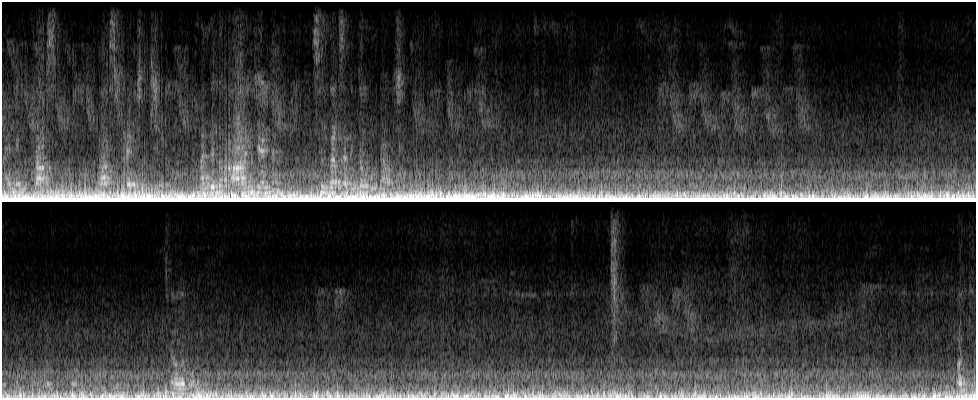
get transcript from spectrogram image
I mean cross cross stripes వచ్చాయి మధ్యలో ఆరెంజ్ అండ్ సిల్వర్ జరీతో బూటా వచ్చింది. చాలా బాగుంది పట్టు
